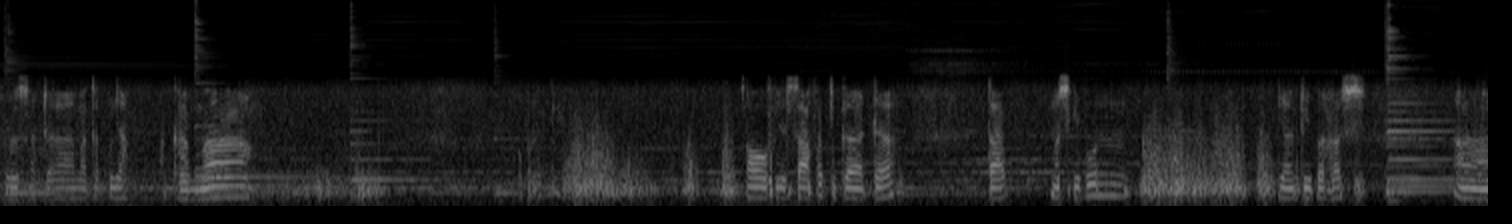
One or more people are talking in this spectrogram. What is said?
terus ada mata kuliah agama. Oh filsafat juga ada. Tak meskipun yang dibahas uh,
